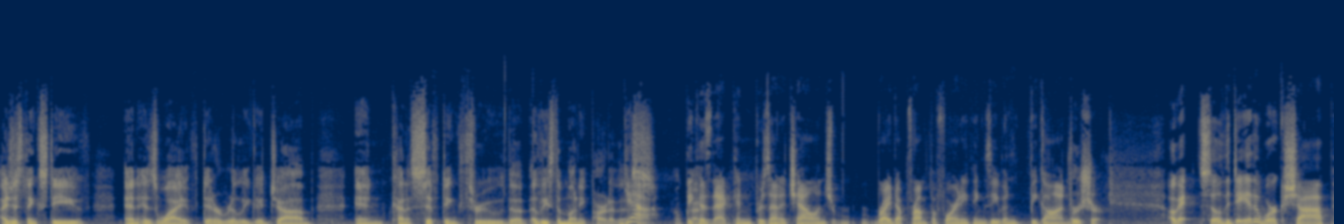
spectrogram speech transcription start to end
I just think Steve and his wife did a really good job in kind of sifting through the at least the money part of this. Yeah, Okay. because that can present a challenge right up front before anything's even begun. for sure. Okay, so the day of the workshop,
